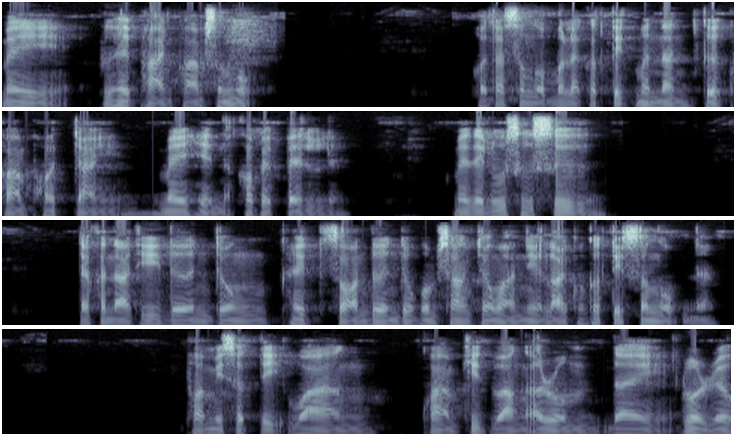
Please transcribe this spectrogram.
ไม่เพื่อให้ผ่านความสงบพอถ้าสงบเมื่อไหร่ก็ติดเมื่อนนั้นเกิดความพอใจไม่เห็นเข้าไปเป็นเลย ไม่ได้รู้ซื่อแต่ขณะที่เดินจงให้สอนเดินจงกรมสร้างจังหวะเนี่ยหลายคนก็ติดสงบนะพอมีสติวางความคิดวางอารมณ์ได้รวดเร็ว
